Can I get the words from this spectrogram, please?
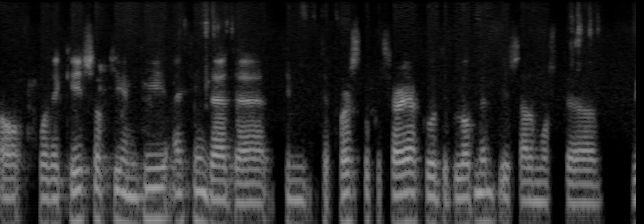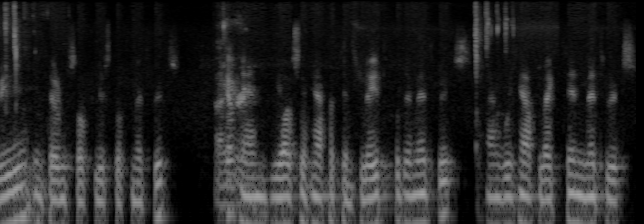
So for the case of GMD, I think that uh, in the first focus area code development is almost uh, ready in terms of list of metrics. I Yep. agree. And we also have a template for the metrics, and we have like 10 metrics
